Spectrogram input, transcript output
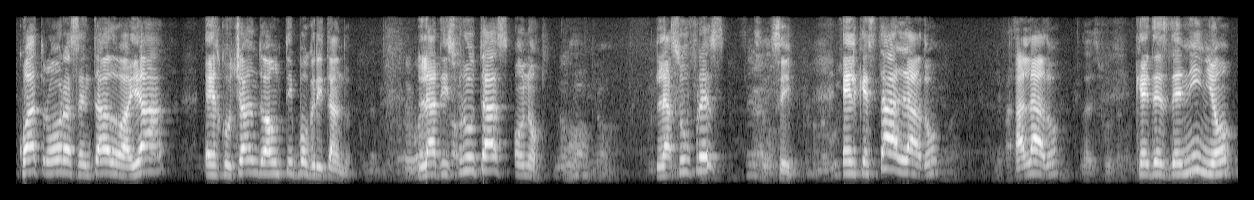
Cuatro horas sentado allá, escuchando a un tipo gritando. ¿La disfrutas o no? ¿La sufres? Sí. El que está al lado, al lado, que desde niño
